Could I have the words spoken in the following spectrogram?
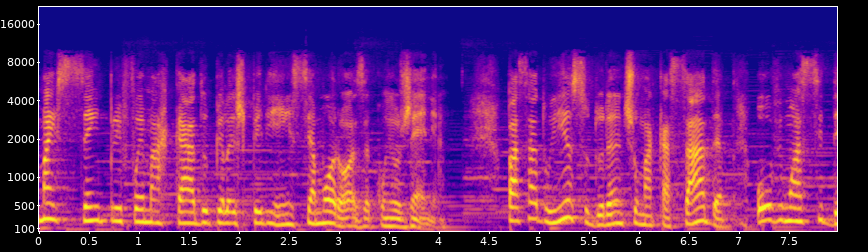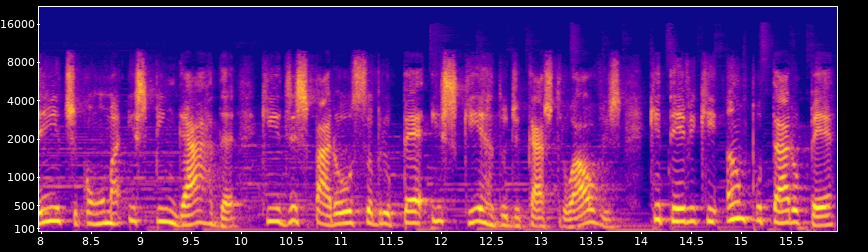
mas sempre foi marcado pela experiência amorosa com Eugênia. Passado isso, durante uma caçada, houve um acidente com uma espingarda que disparou sobre o pé esquerdo de Castro Alves, que teve que amputar o pé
